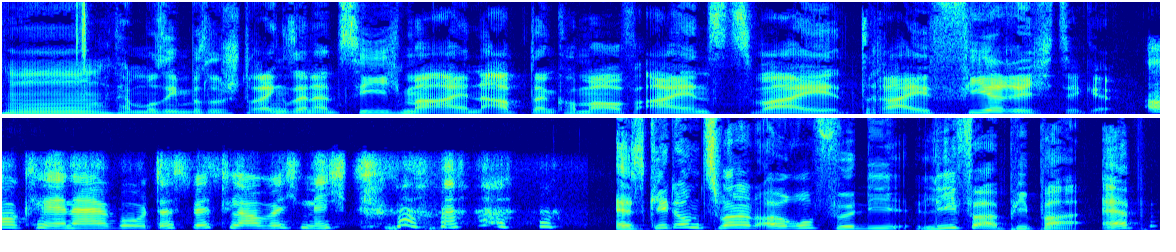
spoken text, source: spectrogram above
Hm, da muss ich ein bisschen streng sein. Dann ziehe ich mal einen ab, dann kommen wir auf eins, zwei, drei, vier richtige. Okay, na gut, das wird glaube ich nicht. Es geht um 200 Euro für die Lieferpipa-App.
